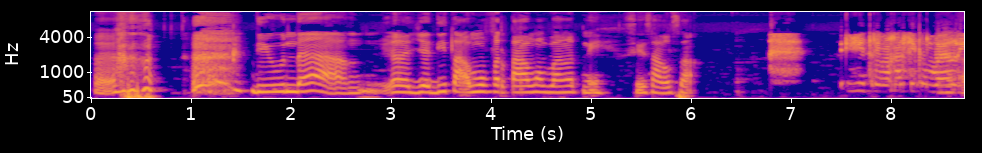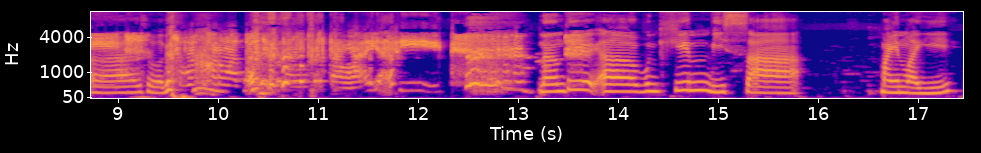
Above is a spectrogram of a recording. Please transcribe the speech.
Diundang. Eh, jadi tamu pertama banget nih si Salsa. Ih, terima kasih kembali. Eh, semoga Sebuah kehormatan jadi tamu pertama. Ya sih. nanti eh, mungkin bisa main lagi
